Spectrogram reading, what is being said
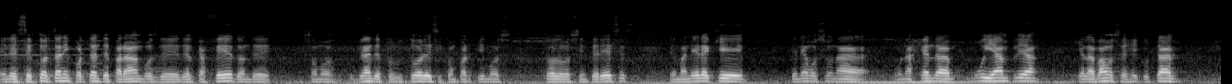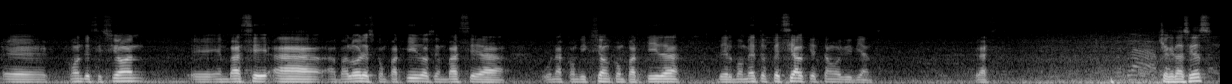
en, el sector tan importante para ambos del café, donde somos grandes productores y compartimos todos los intereses, de manera que tenemos una, una agenda muy amplia que la vamos a ejecutar con decisión, en base a, a valores compartidos, en base a una convicción compartida del momento especial que estamos viviendo. Gracias. Muchas gracias.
